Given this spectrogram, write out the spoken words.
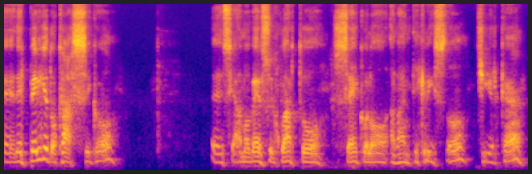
eh, del periodo classico, eh, siamo verso il quarto secolo avanti Cristo circa,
